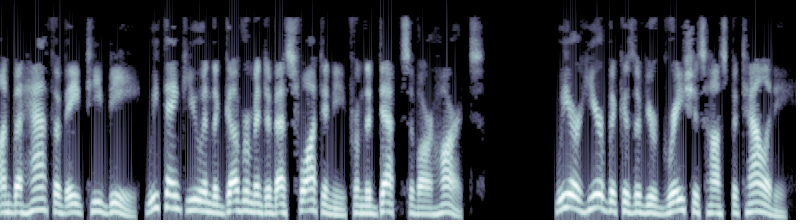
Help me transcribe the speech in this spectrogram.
on behalf of ATB, we thank you and the government of Eswatini from the depths of our hearts. We are here because of your gracious hospitality.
